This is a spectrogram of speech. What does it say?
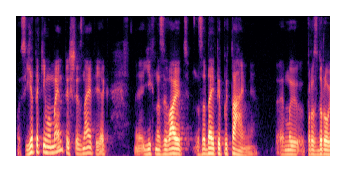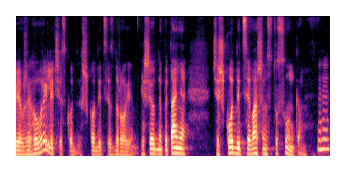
Ось є такі моменти, ще знаєте, як е, їх називають задайте питання. Е, Ми про здоров'я вже говорили, чи шкодить це здоров'ю. І ще одне питання: чи шкодить це вашим стосункам? Мгм.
